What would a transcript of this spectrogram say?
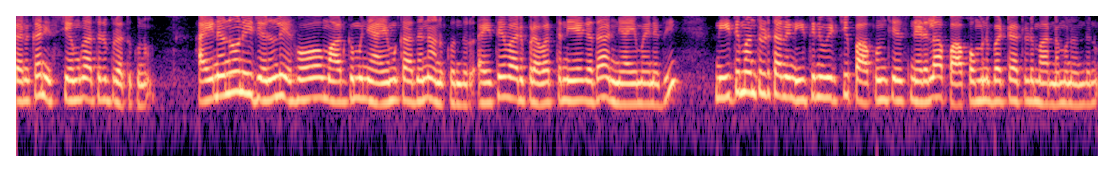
కనుక నిశ్చయంగా అతడు బ్రతుకును. అయినను నీ జనులు ఎహో మార్గము న్యాయం కాదని అనుకుందరు. అయితే వారి ప్రవర్తనయే కదా అన్యాయమైనది. నీతిమంతుడు తన నీతిని విడిచి పాపం చేసిన ఎడల ఆ పాపమును బట్టి అతడు మరణమునందును.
